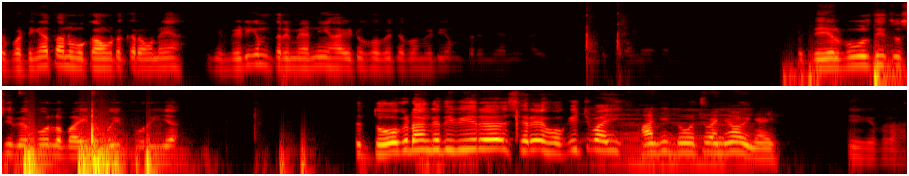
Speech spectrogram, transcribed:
ਤੇ ਵੱਡੀਆਂ ਤੁਹਾਨੂੰ ਕਾਊਂਟ ਕਰਾਉਣੇ ਆ ਜੇ ਮੀਡੀਅਮ ਦਰਮਿਆਨੀ ਹਾਈਟ ਹੋਵੇ ਤਾਂ ਆਪਾਂ ਮੀਡੀਅਮ ਦਰਮਿਆਨੀ ਹਾਈਟ ਆ ਤੇ ਬੇਲ ਬੂਲ ਦੀ ਤੁਸੀਂ ਵੇਖੋ ਲੰਬਾਈ ਲੰਬੂਈ ਪੂਰੀ ਆ। ਤੇ ਦੋ ਗਡੰਗ ਦੀ ਵੀਰ ਸਿਰੇ ਹੋ ਗਈ ਚਵਾਈ? ਹਾਂਜੀ ਦੋ ਚਵਾਈਆਂ ਹੋਈਆਂ ਜੀ। ਠੀਕ ਹੈ ਭਰਾ।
